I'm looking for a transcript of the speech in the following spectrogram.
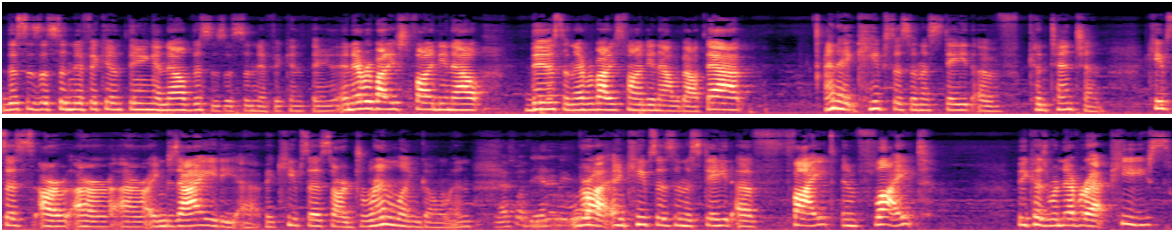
this is a significant thing and now this is a significant thing and everybody's finding out this and everybody's finding out about that and it keeps us in a state of contention keeps us our, our our anxiety up. It keeps us our adrenaline going. That's what the enemy wants. Right, and keeps us in a state of fight and flight because we're never at peace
